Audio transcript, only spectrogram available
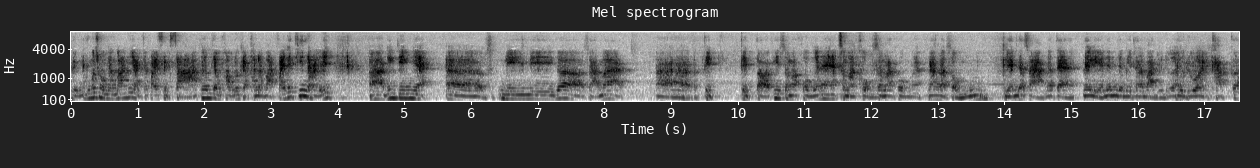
ถึงคุณผู้ชมทางบ้านที่อยากจะไปศึกษาเพิ่มเติมความรู้เกี่ยวกับธนบัตรไปได้ที่ไหน อ่าจริงๆเนี่ยเอ่อมีมีก็สามารถอ่าติด ติดต่อที่สมาคมก็ได้ฮะสมาคมสมาคมอะนักสะสมเหรียญกระสาบนะแต่ในเหรียญเนี่ยมันจะมีธนบัตรอยู่ด้วยอยู่ด้วย ครับก็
